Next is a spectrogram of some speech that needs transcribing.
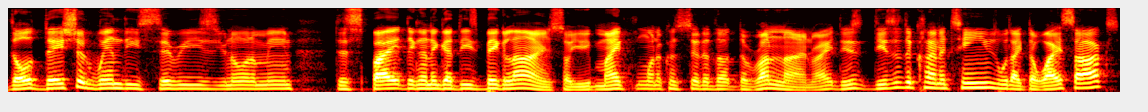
though they should win these series, you know what I mean? Despite they're gonna get these big lines, so you might want to consider the, the run line, right? These these are the kind of teams with like the White Sox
